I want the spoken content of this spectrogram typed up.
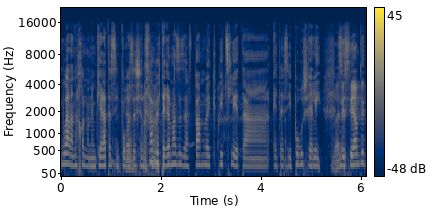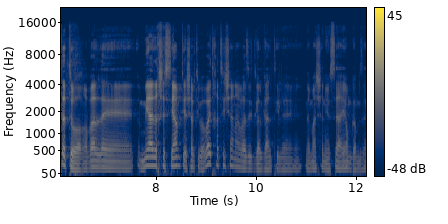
וואלה, נכון, אני מכירה את הסיפור הזה כן. שלך, ותראה מה זה, זה אף פעם לא הקפיץ לי את, ה... את הסיפור שלי. ואני זה... סיימתי את התואר, אבל uh, מיד איך שסיימתי, ישבתי בבית חצי שנה, ואז התגלגלתי למה שאני עושה היום, גם זה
